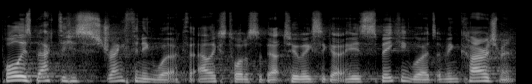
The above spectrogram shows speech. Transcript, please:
Paul is back to his strengthening work that Alex taught us about two weeks ago. He is speaking words of encouragement.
